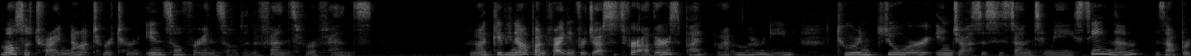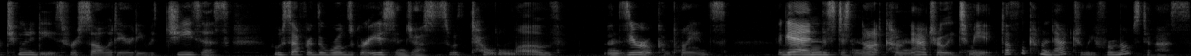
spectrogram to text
I'm also trying not to return insult for insult and offense for offense. I'm not giving up on fighting for justice for others, but I'm learning to endure injustices done to me, seeing them as opportunities for solidarity with Jesus, who suffered the world's greatest injustice with total love and zero complaints. Again, this does not come naturally to me. It doesn't come naturally for most of us.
